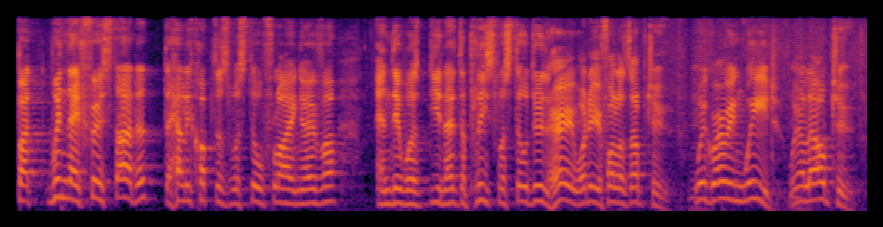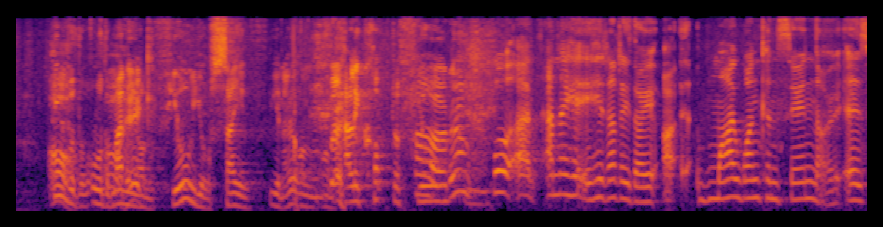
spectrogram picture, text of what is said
But when they first started, the helicopters were still flying over, and there was, you know, the police were still doing, hey, what are you fellas up to? We're growing weed. We're allowed to. Think of all the, all the oh, money heck. on fuel you'll save, you know, on, on helicopter fuel. Oh, no. Well, uh, Anna he, he ratu though, uh, my one concern though is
